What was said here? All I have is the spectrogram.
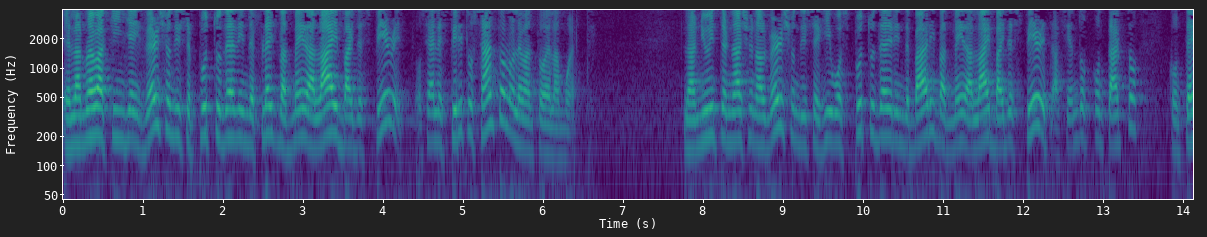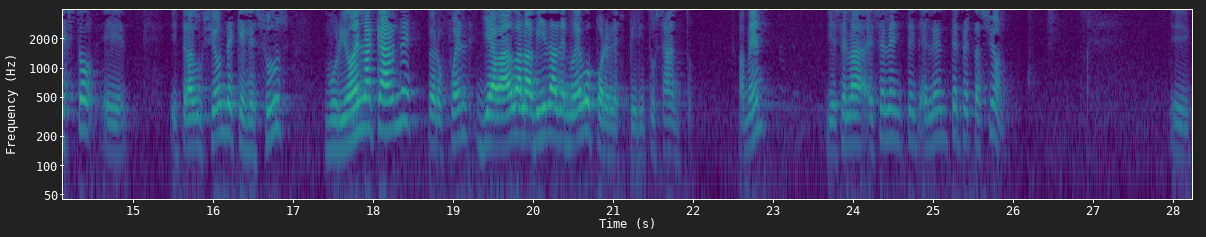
En la nueva King James Version dice, put to death in the flesh, but made alive by the Spirit. O sea, el Espíritu Santo lo levantó de la muerte. La New International Version dice, he was put to death in the body, but made alive by the Spirit, haciendo contacto, contexto eh, y traducción de que Jesús murió en la carne, pero fue llevado a la vida de nuevo por el Espíritu Santo. Amén. Y esa es la, esa es la interpretación. Eh,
